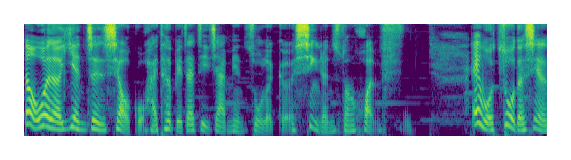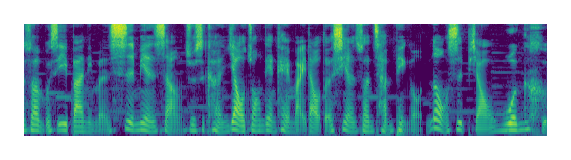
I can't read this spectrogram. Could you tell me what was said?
那我为了验证效果，还特别在自己家里面做了个杏仁酸焕肤。哎，我做的杏仁酸不是一般你们市面上就是可能药妆店可以买到的杏仁酸产品哦，那种是比较温和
